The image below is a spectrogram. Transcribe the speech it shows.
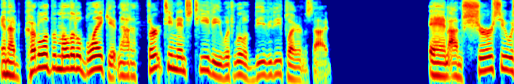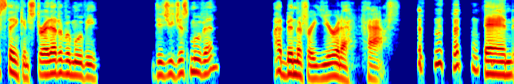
and I'd cuddle up in my little blanket and I had a 13 inch TV with a little DVD player on the side. And I'm sure she was thinking straight out of a movie, did you just move in? I'd been there for a year and a half. And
